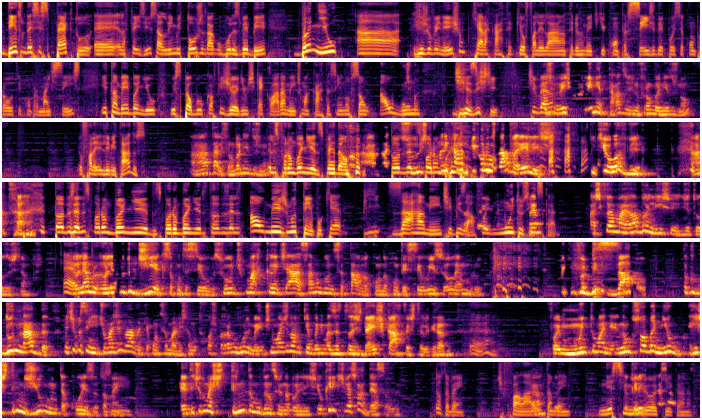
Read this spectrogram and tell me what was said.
dentro desse espectro, é, ela fez isso, ela limitou os Dragon Rulers bebê, baniu a Rejuvenation, que era a carta que eu falei lá anteriormente, que compra 6 e depois você compra outra e compra mais 6, e também baniu o Spellbook of Judgment, que é claramente uma carta sem noção alguma de existir. Tiveram... Eles foram limitados, eles não foram banidos, não? Eu falei limitados? Ah, tá, eles foram banidos, né? Eles foram banidos, perdão. Ah, tá, Todos eles foram banidos. Cara, por que eu não usava eles? O que, que houve? Ah, tá. Todos eles foram banidos, foram banidos todos eles ao mesmo tempo, o que é bizarramente bizarro. Foi muito simples, cara. Acho que foi a maior banlist de todos os tempos. É, eu lembro, eu lembro do dia que isso aconteceu. Isso foi tipo marcante. Ah, sabe onde você tava quando aconteceu isso? Eu lembro. foi bizarro. Do nada. Mas, tipo assim, a gente imaginava que ia acontecer uma lista muito forte pra Dragon Ball, mas a gente não imaginava que ia banir mais essas 10 cartas, tá ligado? É. Foi muito maneiro. Não só baniu, restringiu muita coisa também. Sim. Deve ter tido umas 30 mudanças na banlist. Eu queria que tivesse uma dessa hoje. Eu também. Te falar, é, eu também. Nesse nível aqui, cara.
